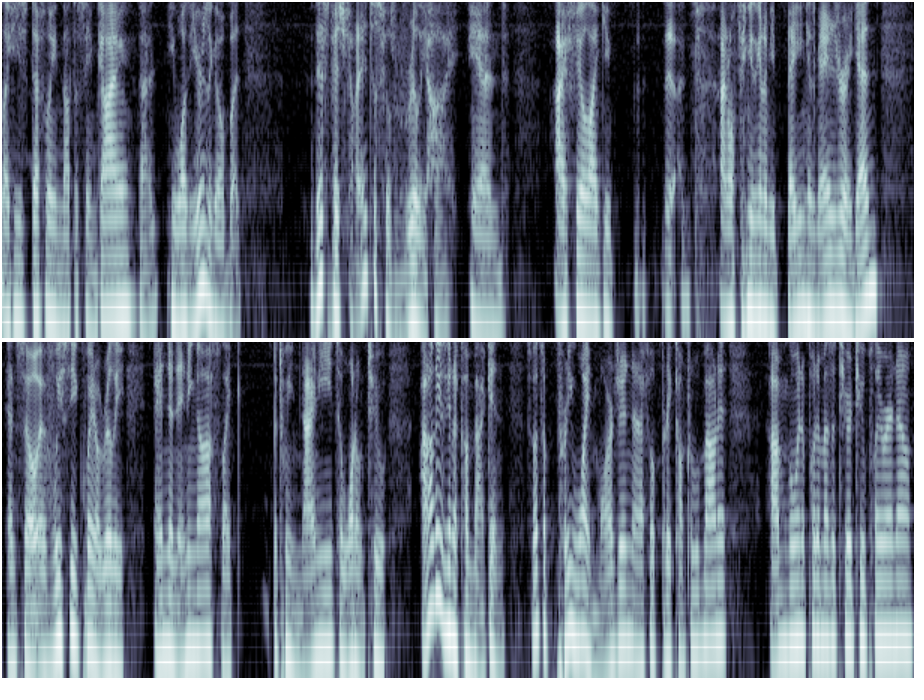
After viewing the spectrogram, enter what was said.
Like he's definitely not the same guy that he was years ago, but this pitch count it just feels really high and I feel like you, uh, I don't think he's going to be begging his manager again. And so if we see Cueto really end an inning off like between 90 to 102, I don't think he's going to come back in. So that's a pretty wide margin, and I feel pretty comfortable about it. I'm going to put him as a tier two player right now.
